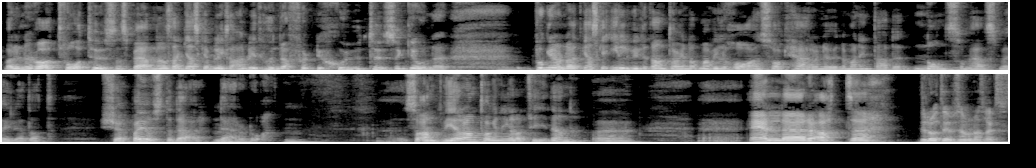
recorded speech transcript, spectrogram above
vad det nu var, 2000 spänn eller sånt ganska blygsamt. Han blivit 147 000 kronor. Mm. På grund av ett ganska illvilligt antagande att man ville ha en sak här och nu när man inte hade någon som helst möjlighet att köpa just det där, mm. där och då. Mm. Så vi har antaganden hela tiden. Eh, eller att... Eh, det låter som någon slags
